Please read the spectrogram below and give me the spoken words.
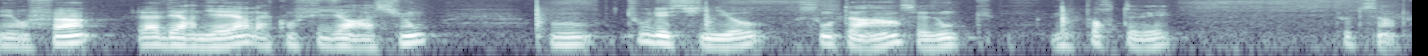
Et enfin, la dernière, la configuration où tous les signaux sont à 1, c'est donc une porte V toute simple.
